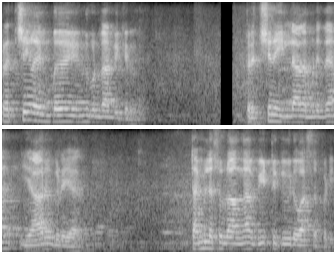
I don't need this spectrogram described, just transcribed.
பிரச்சனைகள் என்பது இருந்து கொண்டுதான் இருக்கிறது. பிரச்சனை இல்லாத மனிதன் யாரும் கிடையாது. தமிழில் சொல்லுவாங்க வீட்டுக்கு வீடு வாசப்படி.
